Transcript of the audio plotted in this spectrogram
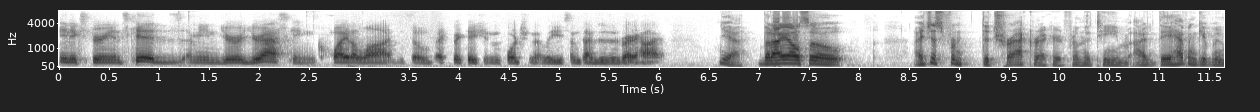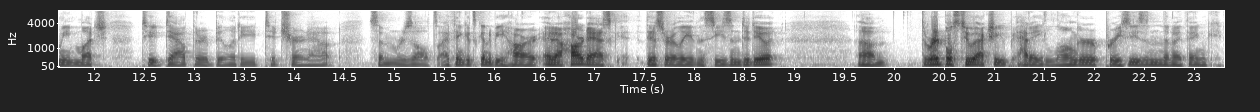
inexperienced kids, I mean, you're you're asking quite a lot. And so expectation, unfortunately, sometimes is very high. Yeah, but I also I just from the track record from the team, I, they haven't given me much to doubt their ability to churn out some results. I think it's going to be hard and a hard ask this early in the season to do it. Um, the Red Bulls too actually had a longer preseason than I think,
